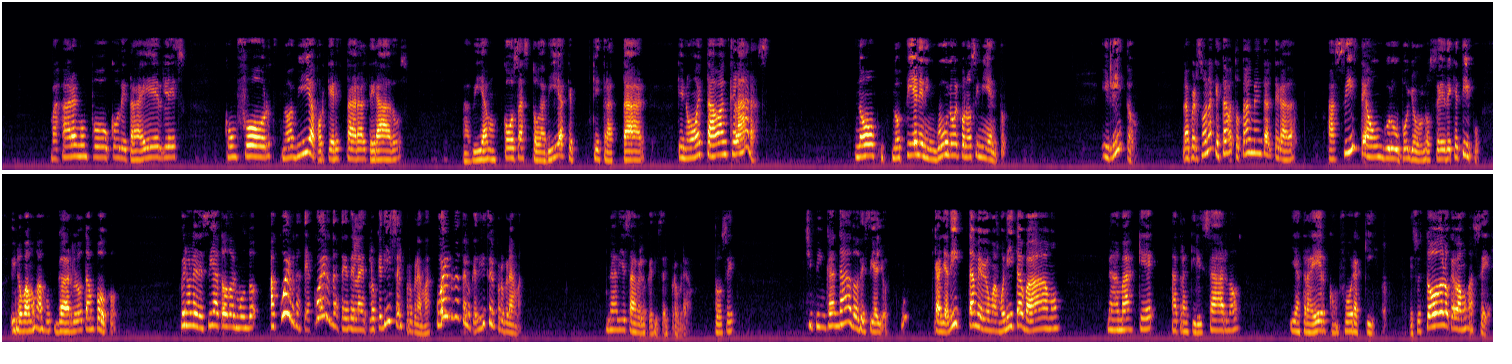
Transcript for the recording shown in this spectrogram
bajaran un poco, de traerles confort, no había por qué estar alterados, había cosas todavía que, que tratar que no estaban claras. No, no tiene ninguno el conocimiento. Y listo. La persona que estaba totalmente alterada asiste a un grupo, yo no sé de qué tipo, y no vamos a juzgarlo tampoco, pero le decía a todo el mundo, acuérdate, acuérdate de lo que dice el programa, acuérdate lo que dice el programa. Nadie sabe lo que dice el programa. Entonces, chipín candado, decía yo. Calladita, me veo más bonita, vamos. Nada más que a tranquilizarnos y a traer confort aquí. Eso es todo lo que vamos a hacer.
